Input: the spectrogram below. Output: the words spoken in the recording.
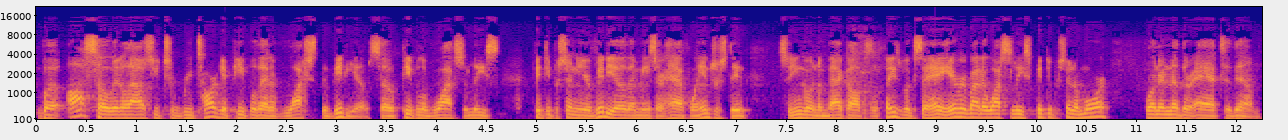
but also it allows you to retarget people that have watched the video. So if people have watched at least 50% of your video, that means they're halfway interested. So you can go in the back office of Facebook and say, hey, everybody watched at least 50% or more, run another ad to them.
